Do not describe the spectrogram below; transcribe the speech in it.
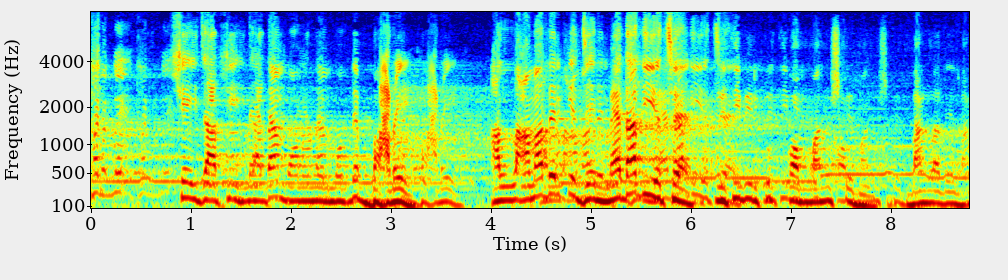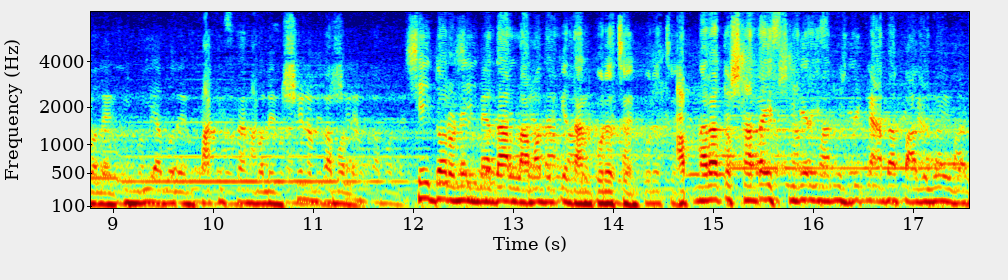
থাকবে, সেই জাতির মেধা মননের মধ্যে বাড়ে। আল্লাহ আমাদেরকে যে মেধা দিয়েছেন, পৃথিবীর খুব কম মানুষকে মানুষ বাংলাদেশ বলেন, ইন্ডিয়া বলেন, পাকিস্তান বলেন, শ্রীলঙ্কা বলেন, সেই ধরনের মেধা আল্লাহ আমাদেরকে দান করেছেন। আপনারা তো সাদা স্কিনের মানুষ দেখে আদা পাগল হয়ে যান,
